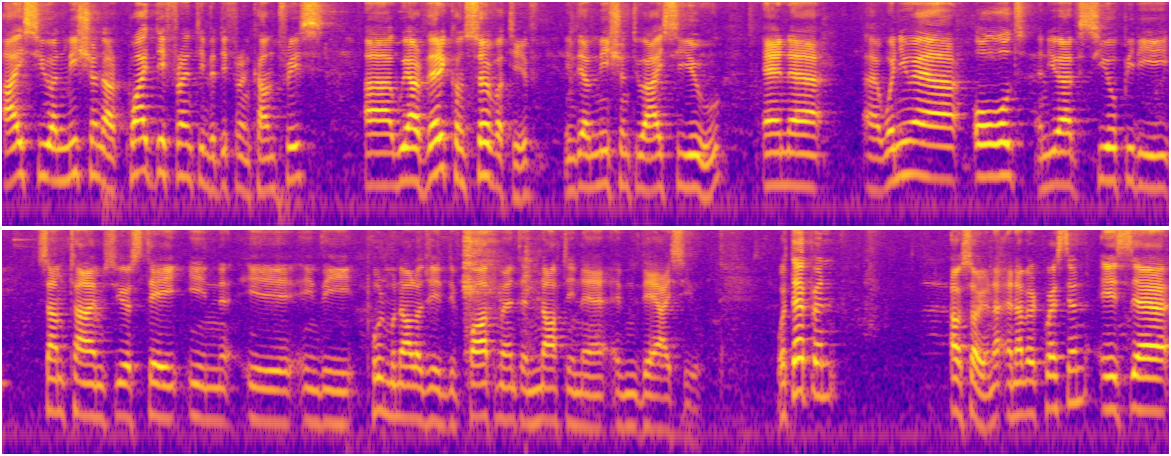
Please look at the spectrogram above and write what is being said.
ICU admission are quite different in the different countries. Uh, we are very conservative in the admission to ICU, and uh, uh, when you are old and you have COPD, sometimes you stay in, in the pulmonology department and not in, in the ICU. What happened? Oh, sorry, another question is uh,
